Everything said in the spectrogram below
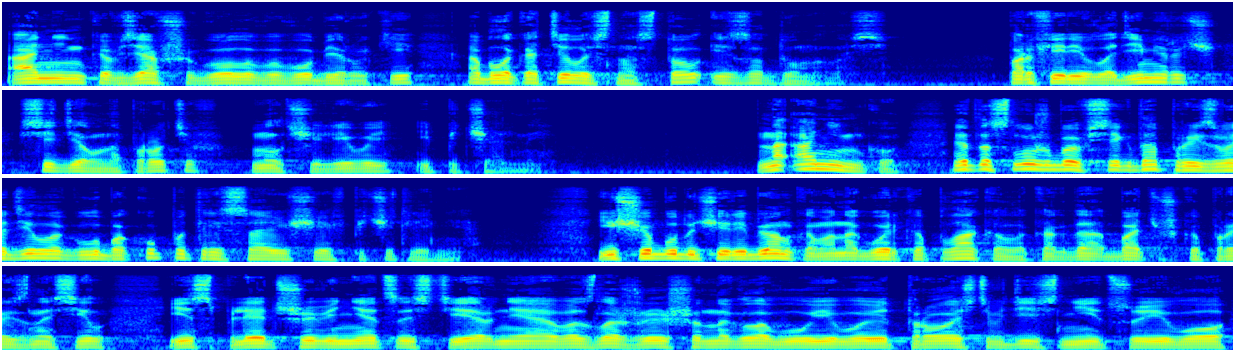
Анненька, взявши голову в обе руки, облокотилась на стол и задумалась. Порфирий Владимирович сидел напротив, молчаливый и печальный. На Анненьку эта служба всегда производила глубоко потрясающее впечатление. Еще будучи ребенком, она горько плакала, когда батюшка произносил «Исплетши венец из терния, возложишь на главу его и трость в десницу его»,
